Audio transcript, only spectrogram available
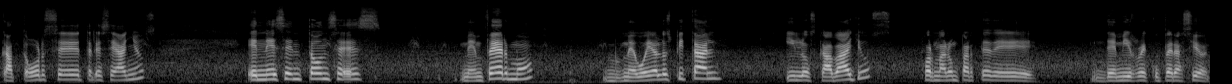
14, 13 años. En ese entonces me enfermo, me voy al hospital y los caballos formaron parte de, de mi recuperación.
